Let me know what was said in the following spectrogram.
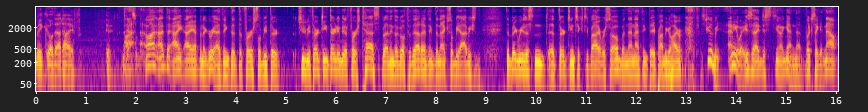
we could go that high, if possible. I, th- I, I happen to agree. I think that the first will be third excuse me, thirteen thirty will be the first test, but I think they'll go through that. I think the next will be obviously the big resistance at thirteen sixty five or so, but then I think they probably go higher. excuse me. Anyways, I just you know again that looks like it now.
